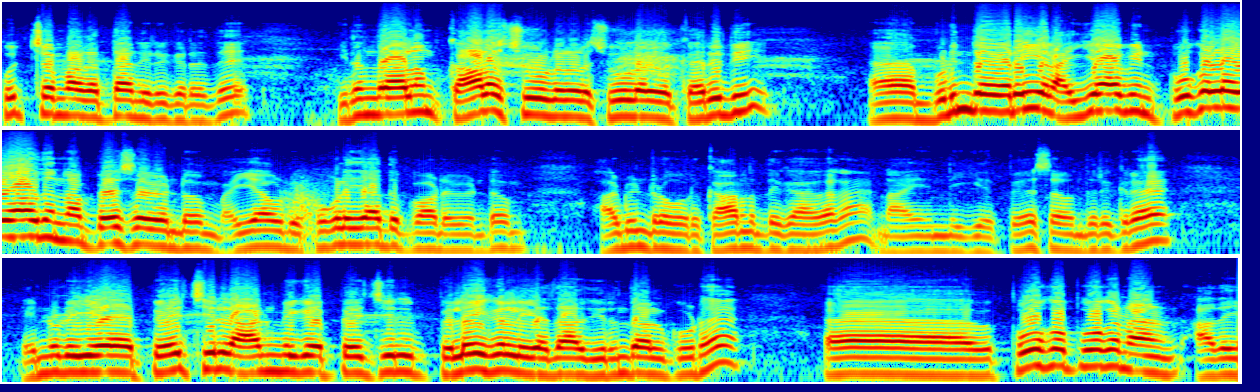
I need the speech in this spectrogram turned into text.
கூச்சமாகத்தான் இருக்கிறது. இருந்தாலும் கால சூழல் சூழலை கருதி முடிந்தவரையில் ஐயாவின் புகழையாவது நான் பேச வேண்டும் ஐயாவுடைய புகழையாவது பாட வேண்டும் அப்படின்ற ஒரு காரணத்துக்காக தான் நான் இன்றைக்கி பேச வந்திருக்கிறேன். என்னுடைய பேச்சில் ஆன்மீக பேச்சில் பிழைகள் ஏதாவது இருந்தால் கூட போக போக நான் அதை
